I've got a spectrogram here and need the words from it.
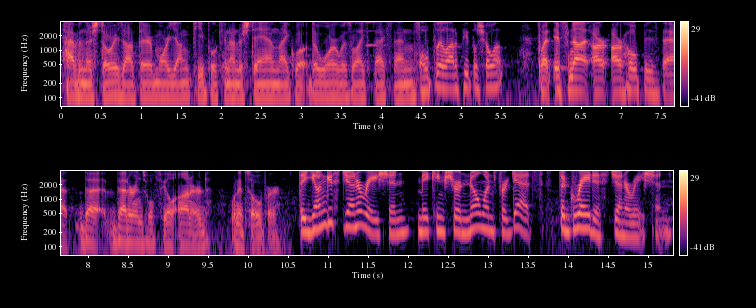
having their stories out there, more young people can understand like what the war was like back then. Hopefully a lot of people show up, but if not, our, our hope is that the veterans will feel honored when it's over. The youngest generation, making sure no one forgets the greatest generation.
